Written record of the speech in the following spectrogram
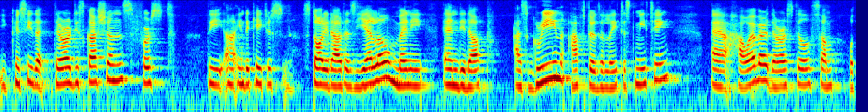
you can see that there are discussions. First, the uh, indicators started out as yellow, many ended up as green after the latest meeting. Uh, however, there are still some what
